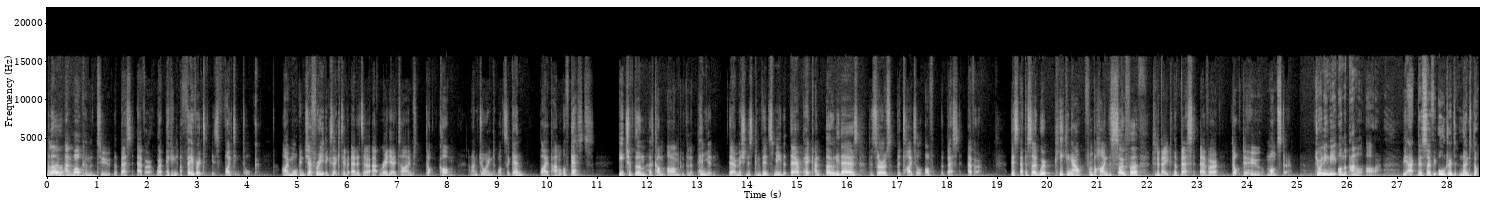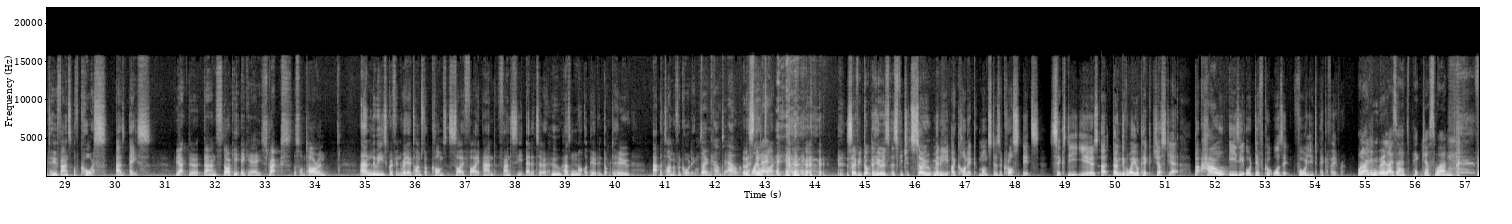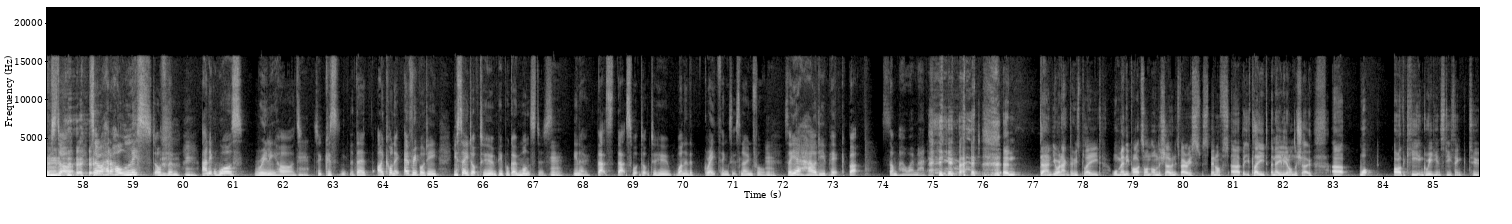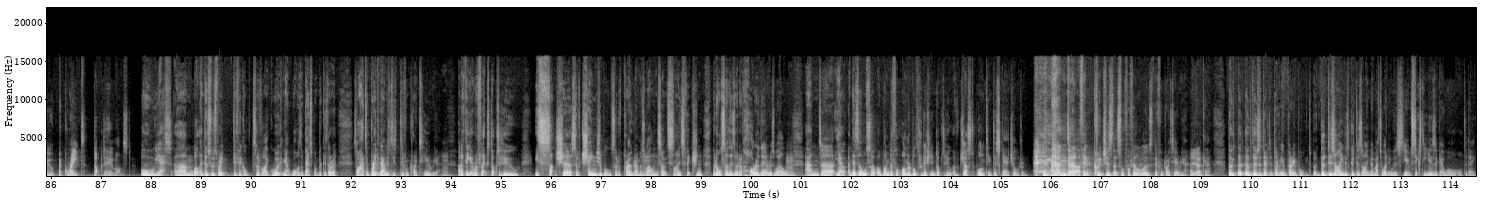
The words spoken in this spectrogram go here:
Hello and welcome to The Best Ever, where picking a favourite is fighting talk. I'm Morgan Jeffrey, Executive Editor at RadioTimes.com, and I'm joined once again by a panel of guests. Each of them has come armed with an opinion. Their mission is to convince me that their pick and only theirs deserves the title of The Best Ever. This episode, we're peeking out from behind the sofa to debate the best ever Doctor Who monster. Joining me on the panel are the actor Sophie Aldred, known to Doctor Who fans, of course, as Ace, the actor Dan Starkey, aka Strax, the Sontaran, and Louise Griffin, RadioTimes.com's sci fi and fantasy editor, who has not appeared in Doctor Who at the time of recording. Don't count it out. There's One still day. time. Sophie, Doctor Who has, has featured so many iconic monsters across its 60 years. Uh, don't give away your pick just yet, but how easy or difficult was it for you to pick a favourite? Well, I didn't realise I had to pick just one for a start. so I had a whole list of them, Mm. and it was really hard because they're iconic. Everybody, you say Doctor Who, and people go monsters. Mm. You know, that's that's what Doctor Who. One of the great things it's known for. Mm. So yeah, how do you pick? But somehow I managed. and Dan, you're an actor who's played, or many parts on, on the show and its various spin offs, uh, but you played an alien on the show. Uh, what are the key ingredients, do you think, to a great Doctor Who monster? Oh yes. Um, well, this was very difficult, sort of like working out what was the best one because there are. So I had to break it down into different criteria, and I think it reflects Doctor Who is such a sort of changeable sort of program as well, and so it's science fiction, but also there's a bit of horror there as well, and uh, yeah, and there's also a wonderful honourable tradition in Doctor Who of just wanting to scare children, and uh, I think creatures that sort of fulfil all those different criteria. I Yeah. think uh, those, those, those are definitely very important. But good design is good design, no matter when it was, you know, 60 years ago or, or today.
